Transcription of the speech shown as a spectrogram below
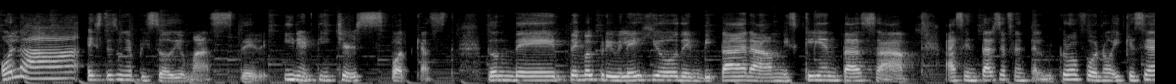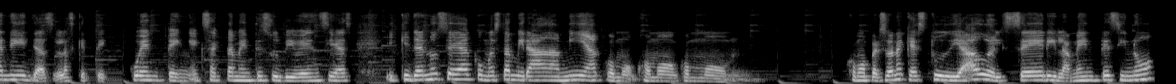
Hola, este es un episodio más del Inner Teachers Podcast, donde tengo el privilegio de invitar a mis clientas a, sentarse frente al micrófono y que sean ellas las que te cuenten exactamente sus vivencias y que ya no sea como esta mirada mía, como, como, como como persona que ha estudiado el ser y la mente, sino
